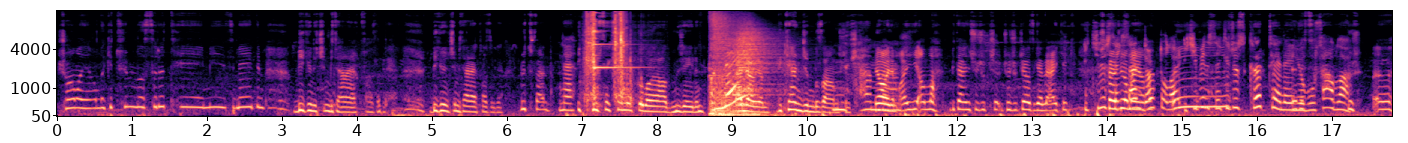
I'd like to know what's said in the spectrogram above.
şu an ayağımdaki tüm nasırı temizledim. Bir gün için bir tane ayak fazla bile. Bir gün için bir tane ayak fazla bile. Lütfen. Ne? 284 dolar aldım Ceylin. Ne? Ben de alıyorum. Diken cımbızı almışım. Mükemmel. Ne aldım? Ay Allah bir tane çocuk çocukcağız geldi erkek. Çıkartıyorum ayağını. 284 dolar, Aa. 2840 TL ediyor Evet. Buse abla. Dur. Ee,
